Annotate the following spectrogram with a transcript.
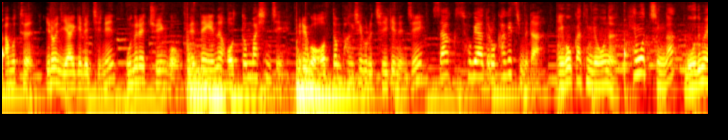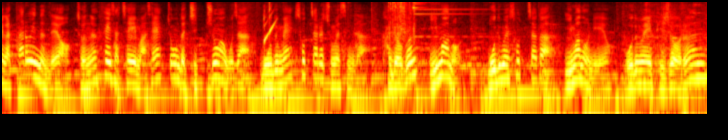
아무튼 이런 이야기를 지닌 오늘의 주인공 밴댕이는 어떤 맛인지 그리고 어떤 방식으로 즐기는지 싹 소개하도록 하겠습니다. 이곳 같은 경우는 해무침과 모둠회가 따로 있는데요. 저는 회 자체의 맛에 조금 더 집중하고자 모둠회 소자를 주문했습니다. 가격은 2만원. 모둠회 소자가 2만원이에요. 모둠회의 비주얼은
